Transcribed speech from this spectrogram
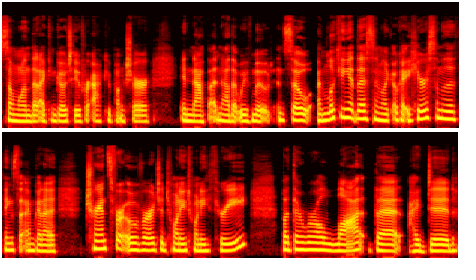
someone that I can go to for acupuncture in Napa now that we've moved. And so I'm looking at this and I'm like, okay, here are some of the things that I'm going to transfer over to 2023. But there were a lot that I did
